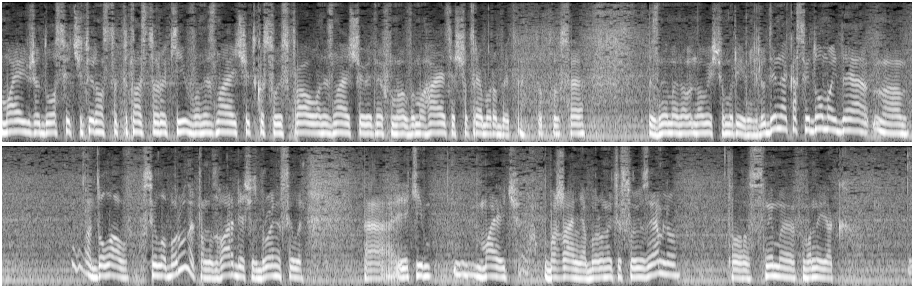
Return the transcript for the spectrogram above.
мають вже досвід 14-15 років, вони знають чітко свою справу, вони знають, що від них вимагається, що треба робити. Тобто все з ними на, вищому рівні. Людина, яка свідомо йде до лав сил оборони, там Нацгвардія чи Збройні сили, е, які мають бажання боронити свою землю, то з ними вони як е,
